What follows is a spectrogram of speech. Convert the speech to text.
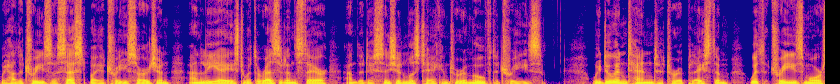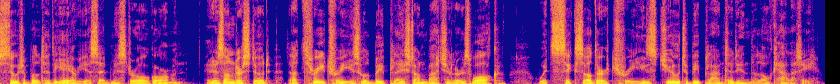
We had the trees assessed by a tree surgeon and liaised with the residents there, and the decision was taken to remove the trees. We do intend to replace them with trees more suitable to the area, said Mr. O'Gorman. It is understood that three trees will be placed on Bachelor's Walk, with six other trees due to be planted in the locality.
